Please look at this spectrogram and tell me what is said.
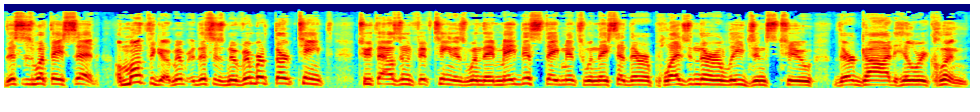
This is what they said a month ago. Remember, this is November 13th, 2015 is when they made this statement when they said they were pledging their allegiance to their God, Hillary Clinton.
